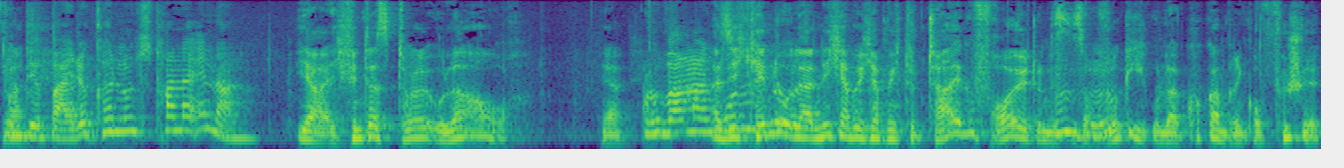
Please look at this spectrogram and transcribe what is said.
ja. Und wir beide können uns dran erinnern. Ja, ich finde das toll, Ulla auch. Ja. Also ich kenne. Ulla nicht, aber ich habe mich total gefreut und es ist auch wirklich Ulla Kockernbrink Official,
